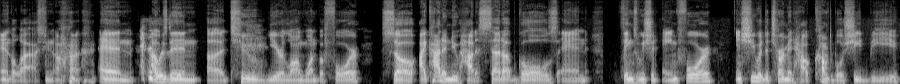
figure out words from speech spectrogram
and the last, you know. and I was in a two year long one before. So I kind of knew how to set up goals and things we should aim for. And she would determine how comfortable she'd be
